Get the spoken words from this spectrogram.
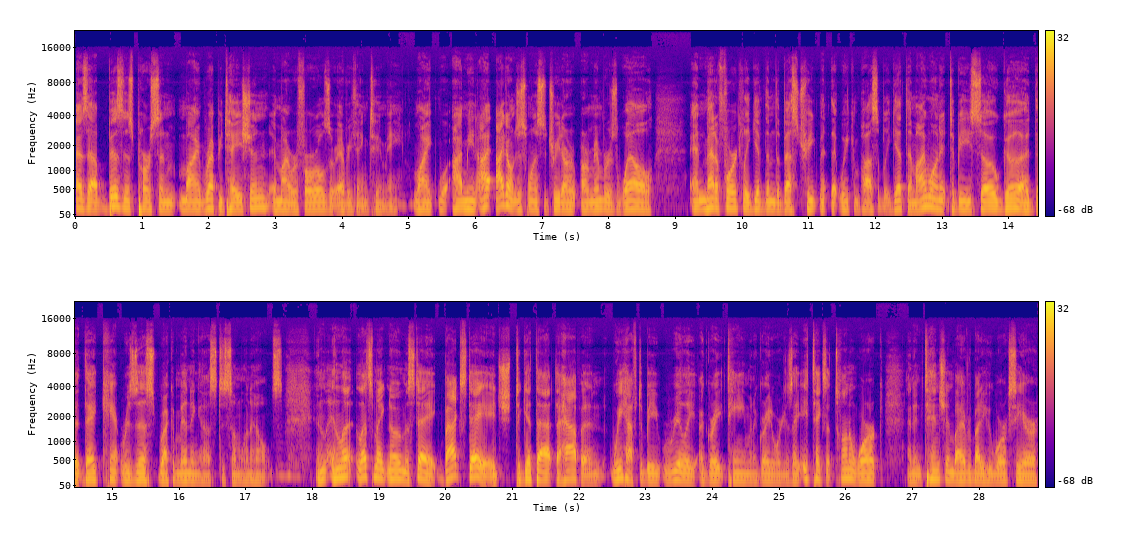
as a business person, my reputation and my referrals are everything to me. Like, I mean, I, I don't just want us to treat our, our members well and metaphorically give them the best treatment that we can possibly get them. I want it to be so good that they can't resist recommending us to someone else. Mm-hmm. And, and let, let's make no mistake, backstage, to get that to happen, we have to be really a great team and a great organization. It takes a ton of work and intention by everybody who works here.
